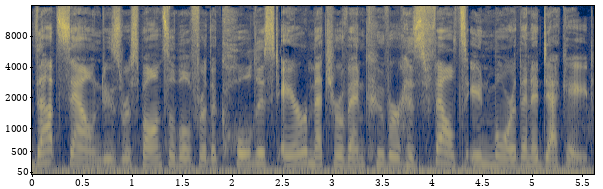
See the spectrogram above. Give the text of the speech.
That sound is responsible for the coldest air Metro Vancouver has felt in more than a decade.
